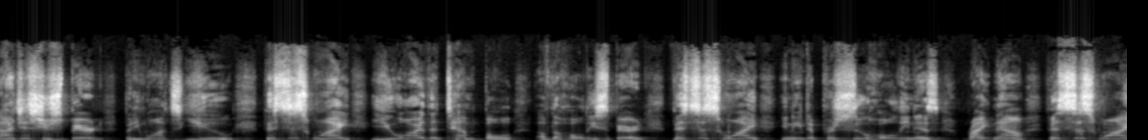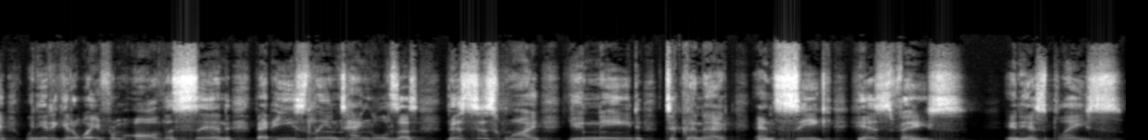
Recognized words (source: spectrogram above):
Not just your spirit, but He wants you. This is why you are the temple of the Holy Spirit. This is why you need to pursue holiness right now. This is why we need to get away from all the sin that easily entangles us. This is why you need to connect and seek His face in His place.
